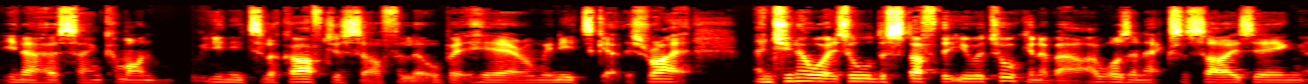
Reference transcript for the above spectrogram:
you know her saying, "Come on, you need to look after yourself a little bit here, and we need to get this right." And you know what? It's all the stuff that you were talking about. I wasn't exercising.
